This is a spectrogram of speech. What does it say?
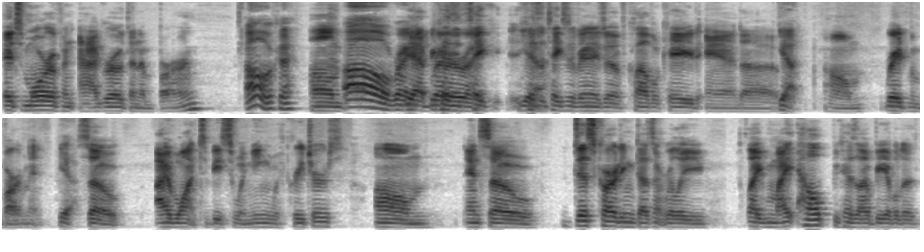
it's more of an aggro than a burn. Oh, okay. Um, Oh, right. yeah, because right, it take right. because yeah. it takes advantage of cavalcade and uh, yeah. um, raid bombardment. Yeah. So I want to be swinging with creatures. Um, and so discarding doesn't really like might help because I'll be able to.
